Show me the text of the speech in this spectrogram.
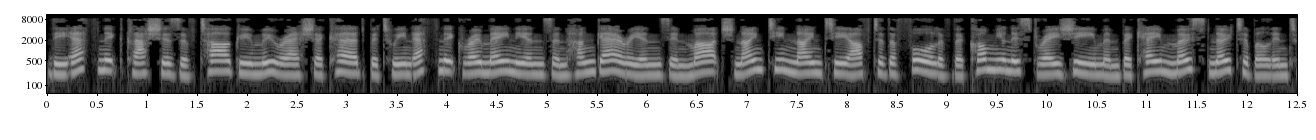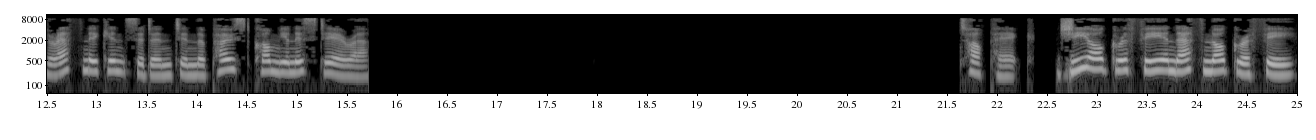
The ethnic clashes of Târgu Mureș occurred between ethnic Romanians and Hungarians in March 1990 after the fall of the communist regime and became most notable inter-ethnic incident in the post-communist era. Geography and ethnography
